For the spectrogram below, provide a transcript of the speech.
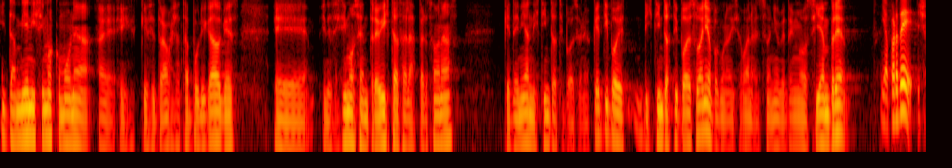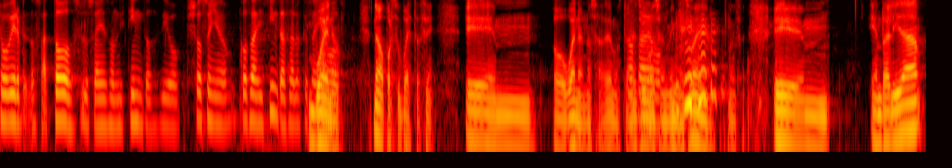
y también hicimos como una, eh, que ese trabajo ya está publicado, que es, les hicimos entrevistas a las personas que tenían distintos tipos de sueños. ¿Qué tipo de distintos tipos de sueños? Porque uno dice, bueno, el sueño que tengo siempre, Y aparte, yo hubiera, o sea, todos los sueños son distintos. Digo, yo sueño cosas distintas a los que soñamos. Bueno, no, por supuesto, sí. Eh, o bueno, no sabemos, tal vez tuvimos el mismo sueño. no sé. Eh, en realidad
